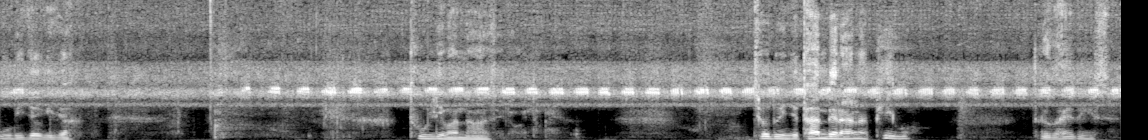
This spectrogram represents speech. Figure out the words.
우리 저기 저 둘리만 나와서 이러고 있는 거야. 저도 이제 담배를 하나 피고 들어가야 되겠습니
